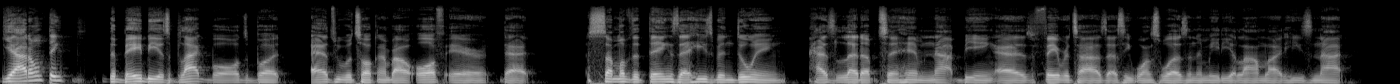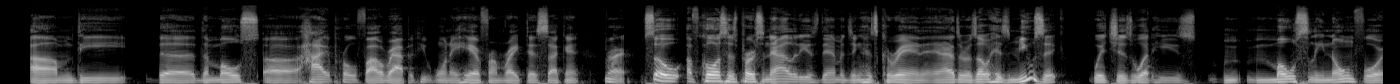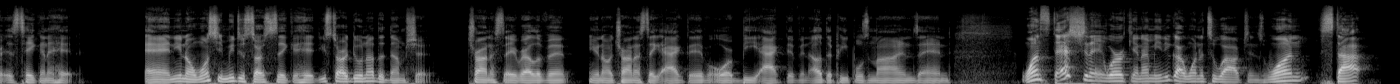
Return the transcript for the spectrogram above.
yeah, I don't think DaBaby is blackballed, but as we were talking about off air, that some of the things that he's been doing has led up to him not being as favoritized as he once was in the media limelight. He's not um the the the most uh high profile rapper people want to hear from right this second. Right. So of course his personality is damaging his career, and as a result, his music, which is what he's m- mostly known for, is taking a hit. And you know, once your music starts to take a hit, you start doing other dumb shit, trying to stay relevant, you know, trying to stay active or be active in other people's minds. And once that shit ain't working, I mean, you got one or two options. One, stop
